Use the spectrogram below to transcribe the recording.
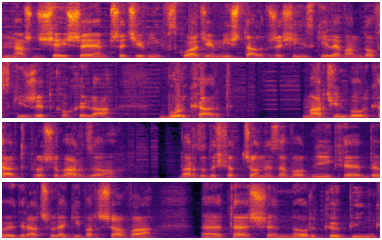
Nasz dzisiejszy przeciwnik w składzie Misztal, Wrzesiński, Lewandowski, Żyd, Kochyla, Burkhardt, Marcin Burkhardt, proszę bardzo. Bardzo doświadczony zawodnik, e, były gracz Legii Warszawa, e, też Norrköping,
